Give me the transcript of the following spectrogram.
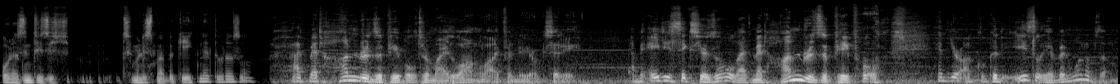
Oder sind die sich zumindest mal begegnet oder so? I've met hundreds of people through my long life in New York City. I'm 86 years old. I've met hundreds of people, and your uncle could easily have been one of them.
